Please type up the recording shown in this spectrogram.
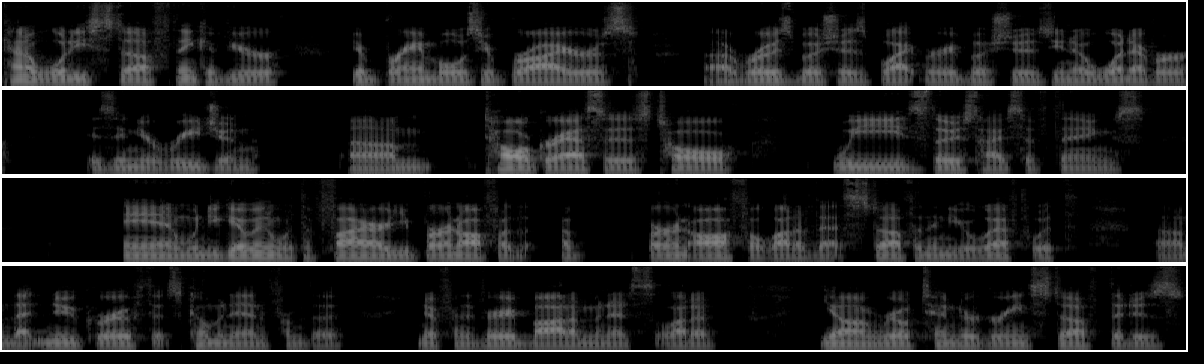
kind of woody stuff. Think of your your brambles, your briars, uh, rose bushes, blackberry bushes, you know, whatever is in your region, um, tall grasses, tall weeds, those types of things. And when you go in with the fire, you burn off a, a burn off a lot of that stuff, and then you're left with um, that new growth that's coming in from the you know from the very bottom, and it's a lot of young, real tender green stuff that is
